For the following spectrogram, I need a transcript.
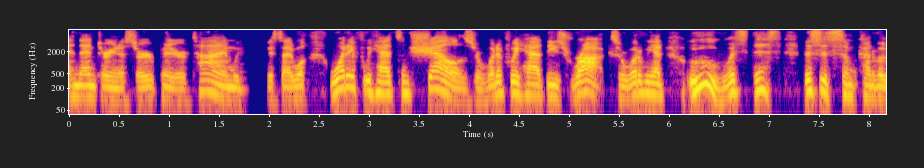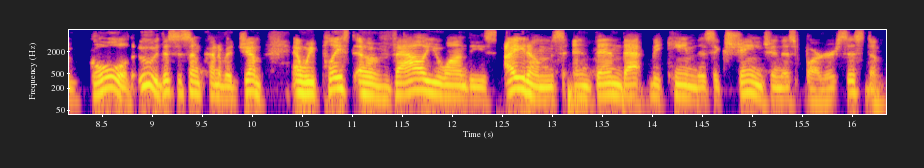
And then during a certain period of time, we decide, well, what if we had some shells, or what if we had these rocks, or what if we had, ooh, what's this? This is some kind of a gold. Ooh, this is some kind of a gem. And we placed a value on these items, and then that became this exchange in this barter system.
